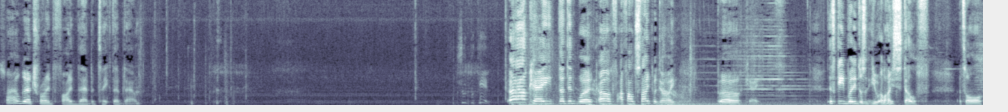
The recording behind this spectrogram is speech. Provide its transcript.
So I'm gonna try and find them and take them down. Shoot to kill. Okay, that didn't work. Oh, I found Sniper Guy. Okay. This game really doesn't utilize stealth at all.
